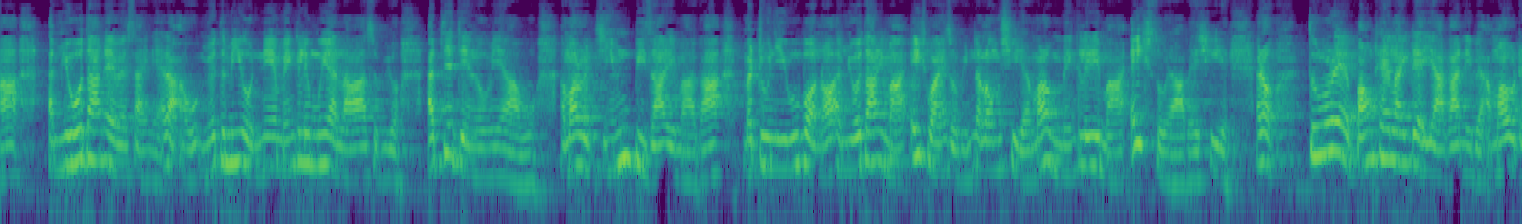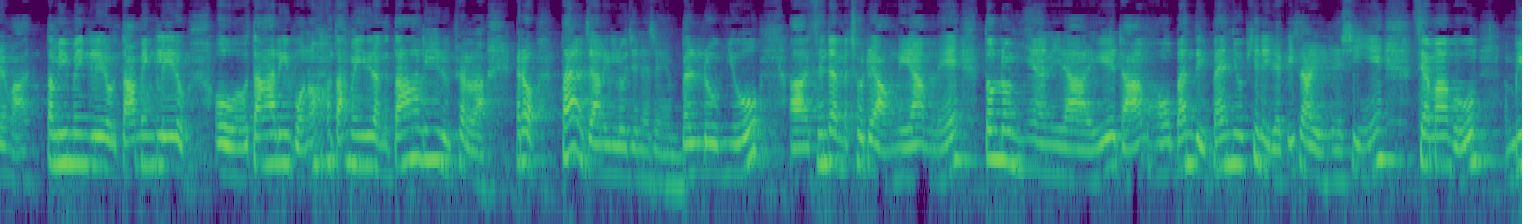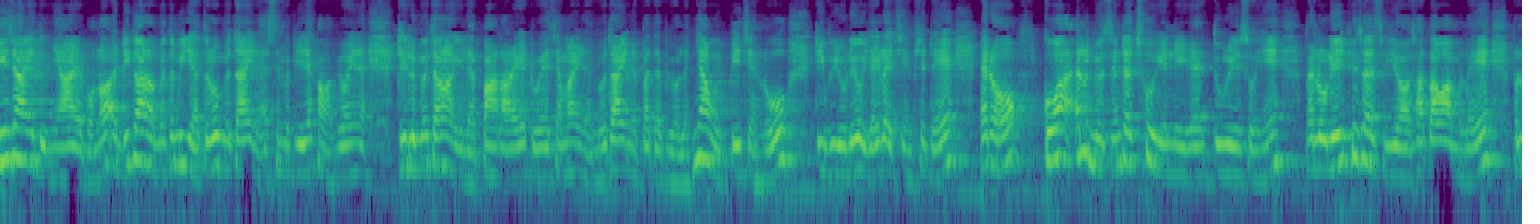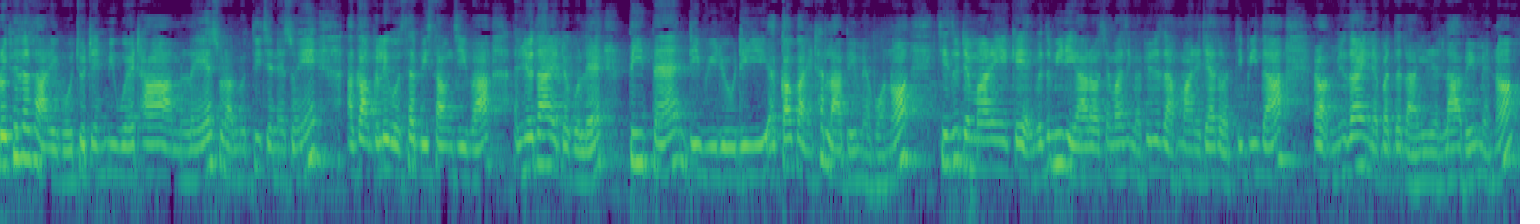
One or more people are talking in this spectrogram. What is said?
အမျိုးသားနဲ့ပဲဆိုင်နေအဲ့ဒါအမျိုးသမီးကိုနင်းမင်းကလေးမွေးရလားဆိုပြီးတော့အပြစ်တင်လို့မရဘူးအမတို့ gym ဗီဇတွေမှာကမတူညီဘူးပေါ့နော်အမျိုးသားတွေမှာ HY ဆိုပြီးနှလုံးရှိတယ်အမတို့ main ကလေးတွေမှာ H ဆိုတာပဲရှိတယ်အဲ့တော့သူတို့ရဲ့ပေါင်းထဲလိုက်တဲ့အရာကနေပဲအမတို့တဲမှာသမီး main ကလေးတို့သား main ကလေးတို့ဟိုသားလေးပေါ့နော်သား main လေးတော့သားလေးတို့ထွက်လာတာအဲ့တော့သားယောက်ျားလေးလိုချင်နေဆိုရင်ဘယ်လိုမျိုးအာစင်တက်မချွတ်တဲ့အောင်နေရမလဲတုံ့လွန်မြန်နေတာတွေဒါမှမဟုတ်ဘန်းတွေဘန်းညိုဖြစ်နေတဲ့ကိစ္စတွေလည်းရှိရင်ဆ iam မကိုမေးကြရဲ့သူများရယ်ပေါ့နော်အဓိကတော့မြို့သမီးတွေကသူတို့မြို့သားတွေနဲ့အဆင်မပြေတဲ့ခါမှာပြောရင်းနဲ့ဒီလိုမျိုးကျောင်းတော်ကြီးလည်းပါလာတဲ့အတွက်ဆ iam မတွေနဲ့မြို့သားတွေနဲ့ပတ်သက်ပြီးတော့လည်းမျှဝေပေးခြင်းလို့ဒီဗီဒီယိုလေးကိုရိုက်လိုက်ခြင်းဖြစ်တယ်အဲ့တော့ကိုကအဲ့လိုမျိုးစင်တက်ချွတ်ရင်းနေတဲ့သူတွေဆိုရင်ဘယ်လိုလေးဖြစ်ဆက်ပြီးတော့စားတော့ရမလဲဘယ်လိုဖြစ်ဆက်စာတွေကိုကြိုတင်မှီဝဲထားရမလဲဆိုတာမျိုးသိချင်နေဆိုရင်အကောင့်ကလေးကိုဆက်ပြီးစောင့်ကြည့်ပါအမျိုးသားတွေအတွက်ကိုလည်းတီးတန့်ဒီဗီဒီယိုဒီအကောင့်ကနေထပ်လာပေးမယ်ပေါ့နော်ကျေးဇူးတင်ပါတယ်ကဲအမျိုးသမီးတွေကတော့ဆင်မစီမှာဖြစ်ဆက်စာမှားနေကြဆိုတော့တီးပြီးသားအဲ့တော့အမျိုးသားတွေနဲ့ပတ်သက်တာလေးလည်းလာပေးမယ်နော်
